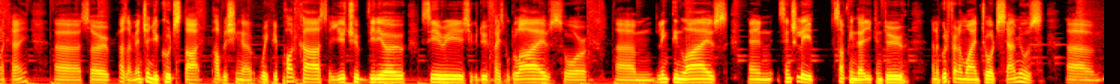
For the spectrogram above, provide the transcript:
Okay. Uh, so, as I mentioned, you could start publishing a weekly podcast, a YouTube video series. You could do Facebook Lives or um, LinkedIn Lives, and essentially something that you can do. And a good friend of mine, George Samuels, um,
